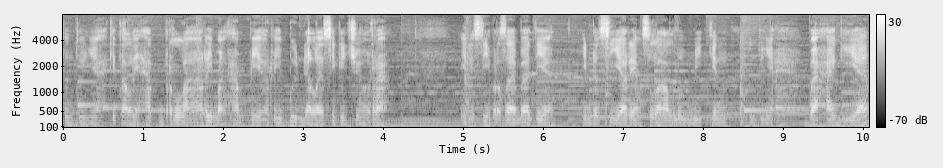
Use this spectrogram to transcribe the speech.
Tentunya kita lihat berlari menghampiri Bunda Lesti Kejora. Ini sih persahabat ya Indosiar yang selalu bikin tentunya bahagia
